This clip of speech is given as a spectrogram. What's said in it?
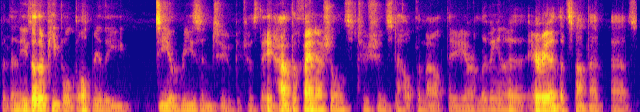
but then these other people don't really see a reason to because they have the financial institutions to help them out. They are living in an area that's not that bad. So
